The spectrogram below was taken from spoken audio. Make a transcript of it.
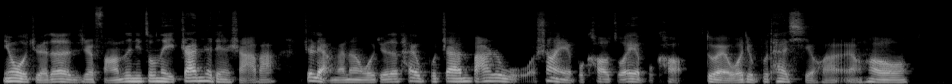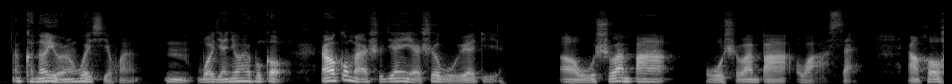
因为我觉得这房子你总得沾着点啥吧。这两个呢，我觉得它又不沾八十五，上也不靠，左也不靠，对我就不太喜欢。然后可能有人会喜欢，嗯，我研究还不够。然后购买时间也是五月底，啊，五十万八，五十万八，哇塞，然后。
